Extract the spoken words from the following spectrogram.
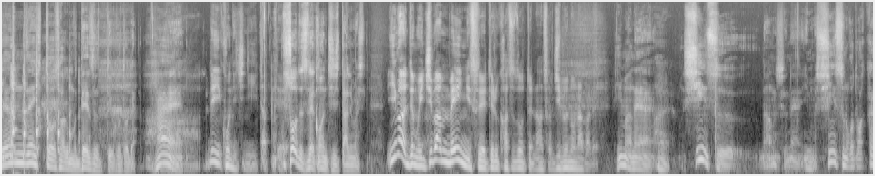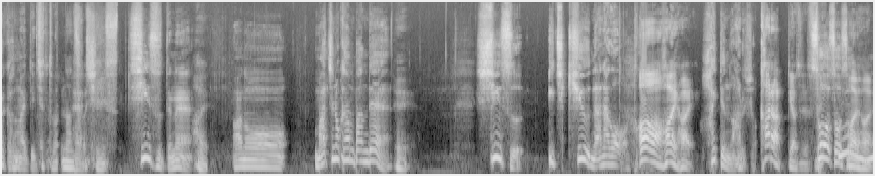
全然人を作も出ずっていうことで。はで今日に至って。いそうですね今日ってありました。今でも一番メインに据えてる活動って何ですか？自分の中で。今ね、はい。シンスなんですよね。今シンスのことばっかり考えていて。ちょっと何ですか？はい。シンス。シンスってね、はい。あのー街の看板でええ「シンス1975」とかああはいはい。入ってんのあるでしょ。カラってやつですね。そうそうそう、はいはい。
